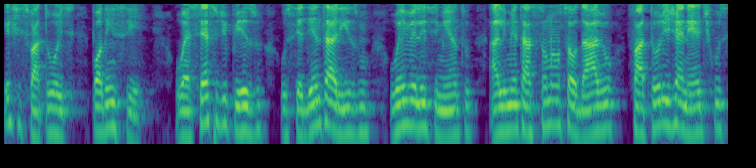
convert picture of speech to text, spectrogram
Estes fatores podem ser o excesso de peso, o sedentarismo, o envelhecimento, alimentação não saudável, fatores genéticos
